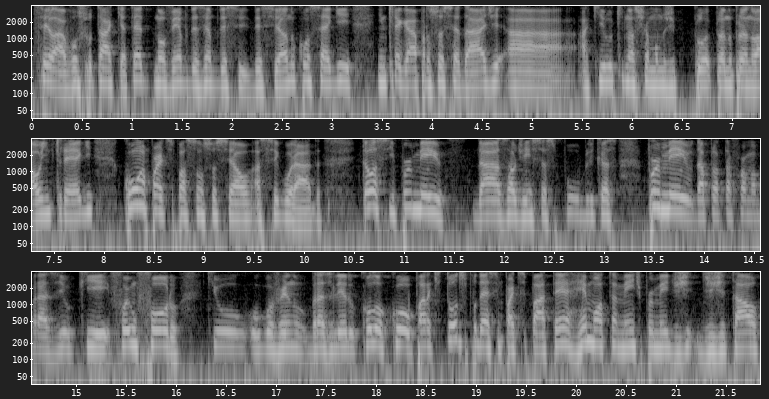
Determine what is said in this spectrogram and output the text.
sei lá, vou chutar aqui, até novembro, dezembro desse, desse ano, consegue entregar para a sociedade a, aquilo que nós chamamos de plano plano entregue com a participação social assegurada. Então, assim, por meio das audiências públicas, por meio da plataforma Brasil, que foi um foro que o, o, governo brasileiro colocou para que todos pudessem participar até remotamente por meio digital.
